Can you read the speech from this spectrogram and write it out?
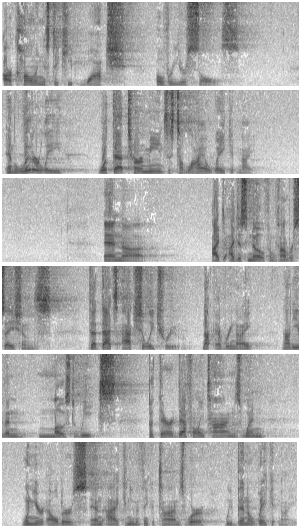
our calling is to keep watch over your souls. And literally, what that term means is to lie awake at night. And uh, I, I just know from conversations that that's actually true. Not every night, not even most weeks, but there are definitely times when, when your elders, and I can even think of times where we've been awake at night,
